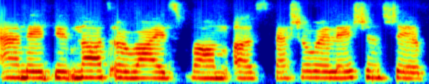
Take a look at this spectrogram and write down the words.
and it did not arise from a special relationship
